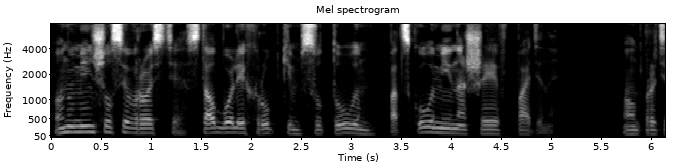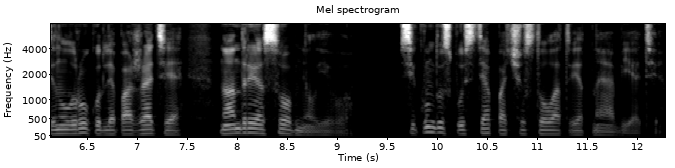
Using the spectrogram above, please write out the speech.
Он уменьшился в росте, стал более хрупким, сутулым, под скулами и на шее впадины. Он протянул руку для пожатия, но Андрей обнял его. Секунду спустя почувствовал ответное объятие.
